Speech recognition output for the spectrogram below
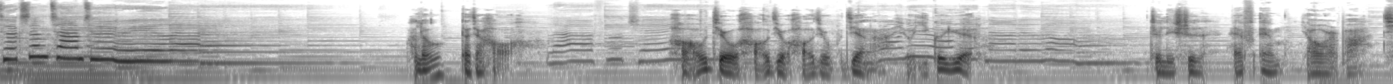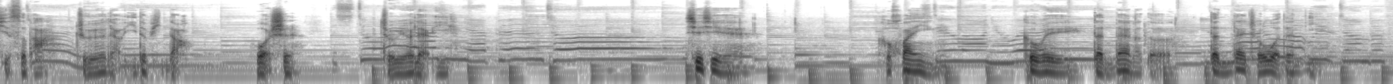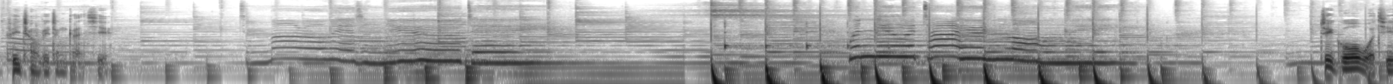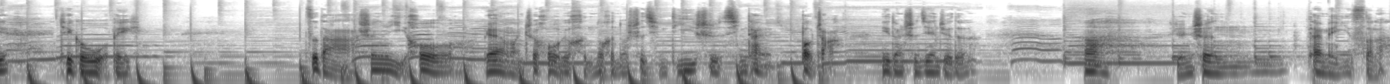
took some time to realize Hello，大家好，好久好久好久不见了，有一个月了。这里是 FM 幺二八七四八周有了一的频道，我是周有了一。谢谢和欢迎各位等待了的等待着我的你，非常非常感谢。这锅我接，这锅我背。自打生日以后，表演完之后有很多很多事情。第一是心态爆炸，那段时间觉得啊，人生太没意思了，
